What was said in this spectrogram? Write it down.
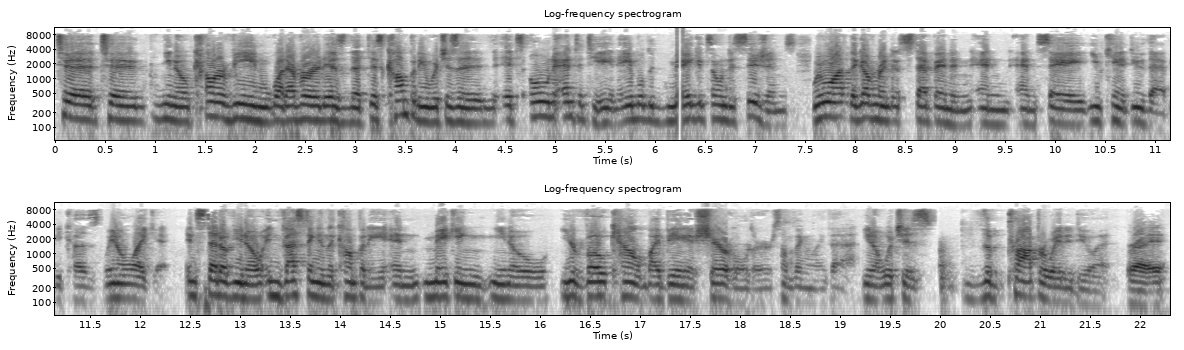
to to you know countervene whatever it is that this company, which is a its own entity and able to make its own decisions, we want the government to step in and and and say you can't do that because we don't like it. Instead of you know investing in the company and making you know your vote count by being a shareholder or something like that, you know, which is the proper way to do it. Right.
